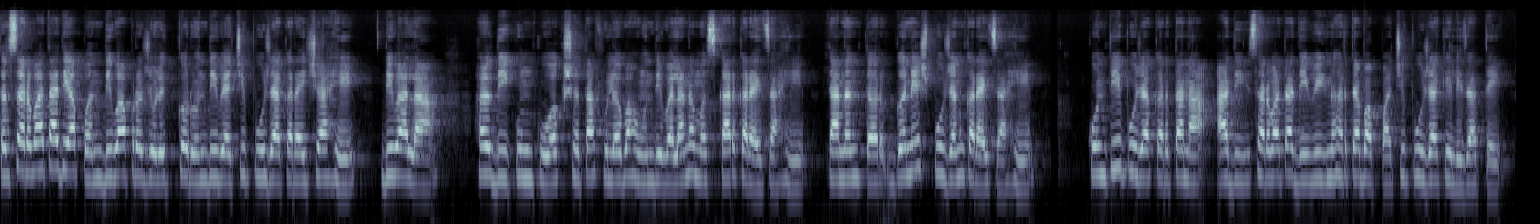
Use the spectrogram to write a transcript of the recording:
तर सर्वात आधी आपण दिवा प्रज्वलित करून दिव्याची पूजा करायची आहे. दिव्याला हळदी कुंकू अक्षता फुलं वाहून दिव्याला नमस्कार करायचा आहे. त्यानंतर गणेश पूजन करायचं आहे. कोणतीही पूजा करताना आधी सर्वात आधी विघ्नहर्त्या बाप्पाची पूजा केली जाते.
